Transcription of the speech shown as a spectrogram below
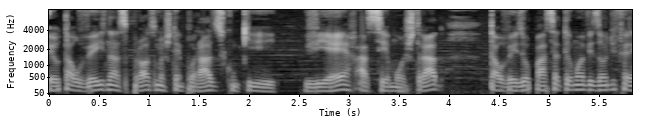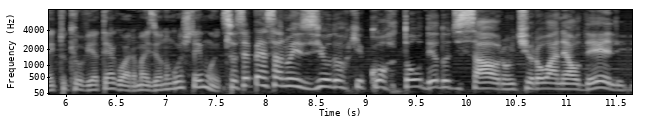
eu talvez nas próximas temporadas com que vier a ser mostrado, talvez eu passe a ter uma visão diferente do que eu vi até agora, mas eu não gostei muito. Se você pensar no Isildur que cortou o dedo de Sauron e tirou o anel dele,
